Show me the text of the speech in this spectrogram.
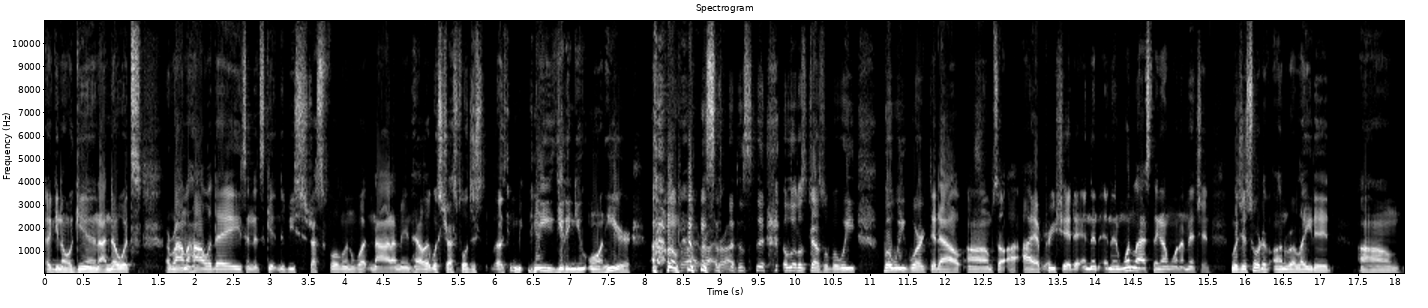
uh, you know, again, I know it's around the holidays and it's getting to be stressful and whatnot. I mean, hell, it was stressful just uh, me getting you on here. right, right, right. a little stressful, but we but we worked it out. Um, so I, I appreciate yeah. it. And then and then one last thing I want to mention, which is sort of unrelated. Um,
